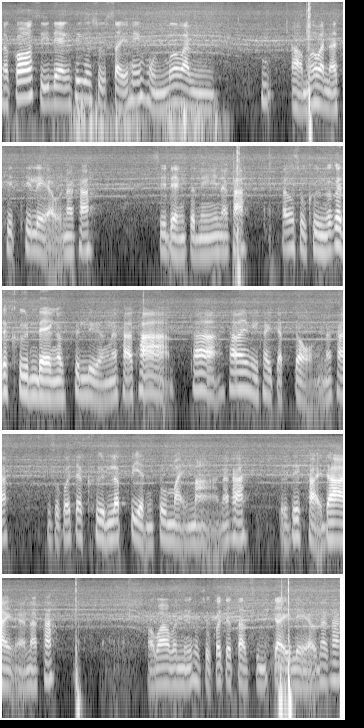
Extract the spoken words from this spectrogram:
แล้วก็สีแดงที่คุณสุใส่ให้หุ่นเมื่อวันเมื่อวันอาทิตย์ที่แล้วนะคะ สีแดงตัวนี้นะคะ ถ้าคุณสุคืนก็จะคืนแดงกับคืนเหลืองนะคะ ถ้าถ้าถ้าไม่มีใครจับจองนะคะคุณสุก็จะคืนแล้วเปลี่ยนตัวใหม่มานะคะ ตัวที่ขายได้นะนะคะ เพราะว่าวันนี้คุณสุก็จะตัดสินใจแล้วนะคะ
